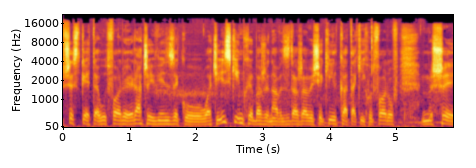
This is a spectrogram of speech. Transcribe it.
wszystkie te utwory raczej w języku łacińskim, chyba że nawet zdarzały się kilka takich utworów mszy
